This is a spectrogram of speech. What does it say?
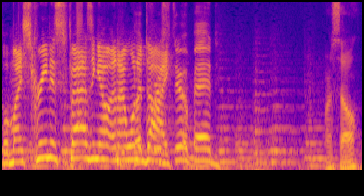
but my screen is spazzing out and I want to Look, you're die. Stupid. Marcel.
